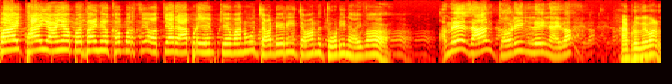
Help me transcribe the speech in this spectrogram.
ભાઈ થાય અહીંયા બધાને ખબર છે. અત્યારે આપણે એમ કહેવાનું જાડેરી જાન જોડીને આવ્યા. અમે જાન જોડીને લઈને આવ્યા. સાંભળો વેવાણ.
